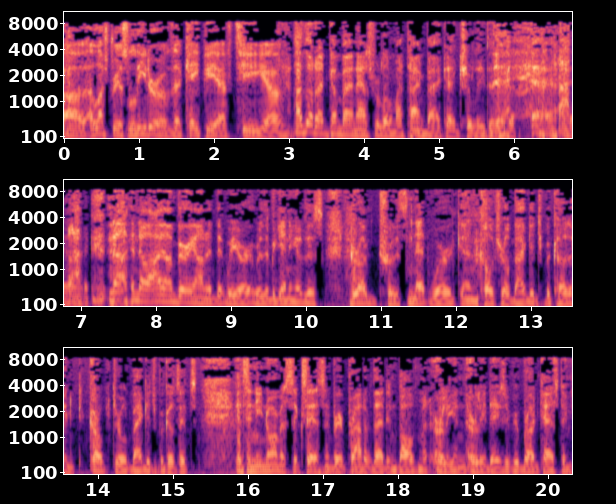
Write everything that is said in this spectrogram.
uh, illustrious leader of the KPFT. Uh, I thought I'd come by and ask for a little of my time back. Actually, no, no, I, am very honored that we are we're the beginning of this drug truth network and cultural baggage because cultural baggage because it's it's an enormous success and very proud of that involvement early in early days of your broadcasting.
